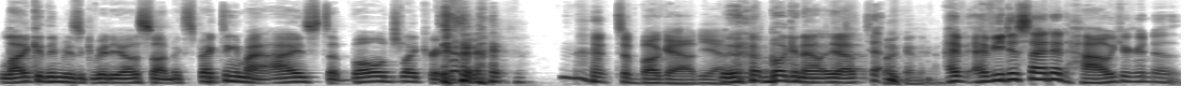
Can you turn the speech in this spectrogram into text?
like in the music video. So I'm expecting my eyes to bulge like crazy. to bug out, yeah. Bugging out, yeah. Okay, yeah. Have Have you decided how you're gonna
